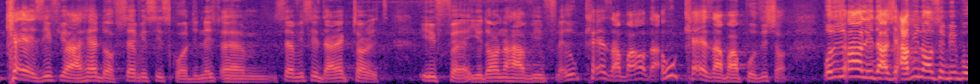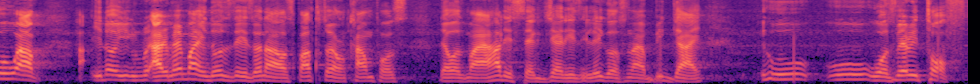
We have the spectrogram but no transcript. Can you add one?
cares if you are head of services coordination, um, services directorate, if uh, you don't have influence? Who cares about that? Who cares about position? Positional leadership. Have you not seen people who have you know, I remember in those days when I was pastor on campus, there was my, I had a secretary, he's a Lagos now, a big guy, who, who was very tough,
